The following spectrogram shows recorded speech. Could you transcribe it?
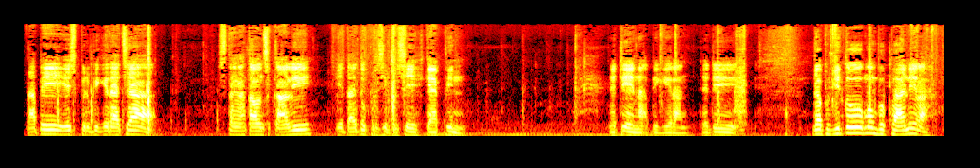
tapi is berpikir aja. Setengah tahun sekali kita itu bersih-bersih cabin. Jadi enak pikiran. Jadi nggak begitu membebani lah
